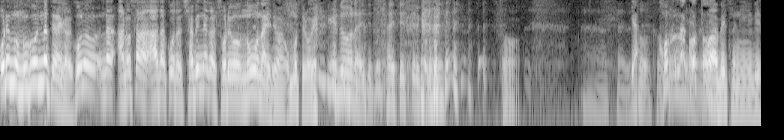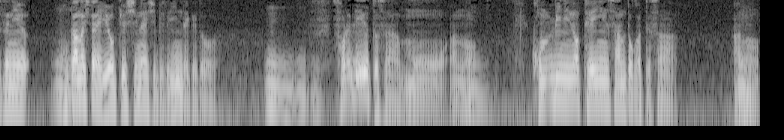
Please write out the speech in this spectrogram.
俺も無言になってないから。このなあのさああだこうだ喋りながらそれを脳内では思ってるわけ。脳内で再生してるからね。そう。いやそうそう。こんなことは別に別に他の人には要求しないし別にいいんだけど、うんうんうんそれで言うとさもうあの、コンビニの店員さんとかってさあの、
